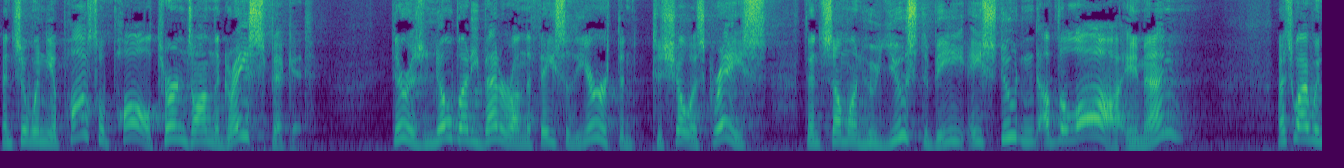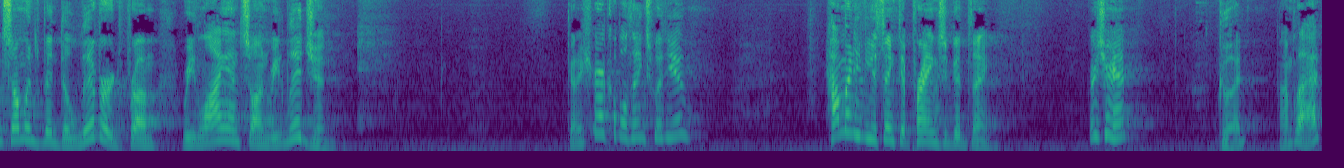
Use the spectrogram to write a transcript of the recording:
And so when the Apostle Paul turns on the grace spigot, there is nobody better on the face of the earth than to show us grace than someone who used to be a student of the law. Amen? That's why when someone's been delivered from reliance on religion, can I share a couple things with you? How many of you think that praying is a good thing? Raise your hand. Good. I'm glad.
